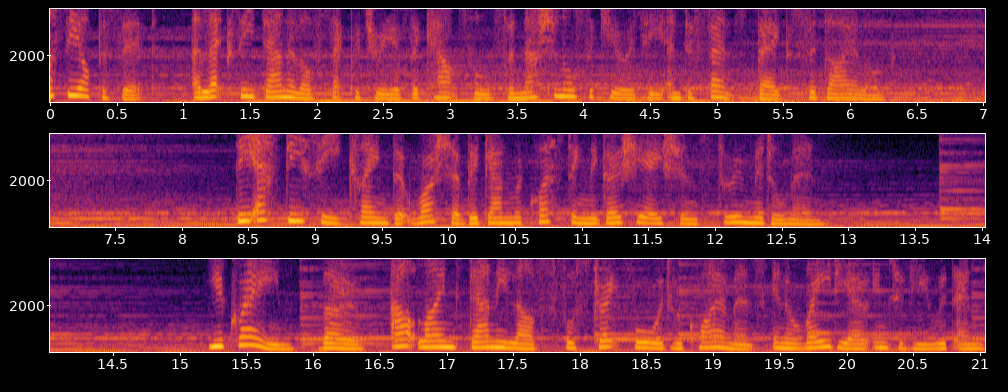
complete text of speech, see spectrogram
As the opposite, Alexei Danilov, Secretary of the Council for National Security and Defense, begs for dialogue. The SDC claimed that Russia began requesting negotiations through middlemen. Ukraine, though, outlined Danilov's for straightforward requirements in a radio interview with NV.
